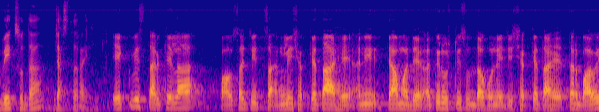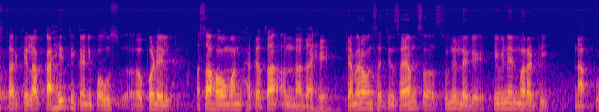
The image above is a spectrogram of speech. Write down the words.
वेगसुद्धा जास्त राहील. एकवीस तारखेला पावसाची चांगली शक्यता आहे आणि त्यामध्ये अतिवृष्टीसुद्धा होण्याची शक्यता आहे. तर बावीस तारखेला काही ठिकाणी पाऊस पडेल असा हवामान खात्याचा अंदाज आहे. कॅमेरामन सचिन सायामसह Sunil Lage T V nine Marathi Nagpur.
